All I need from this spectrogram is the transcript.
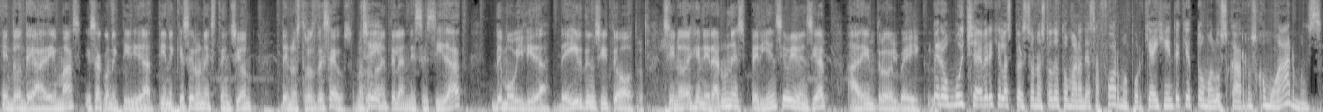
en donde además esa conectividad tiene que ser una extensión de nuestros deseos. No Sí. solamente la necesidad de movilidad, de ir de un sitio a otro, sino de generar una experiencia vivencial adentro del vehículo. Pero muy chévere que las personas todas tomaran de esa forma, porque hay gente que toma los carros como armas.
